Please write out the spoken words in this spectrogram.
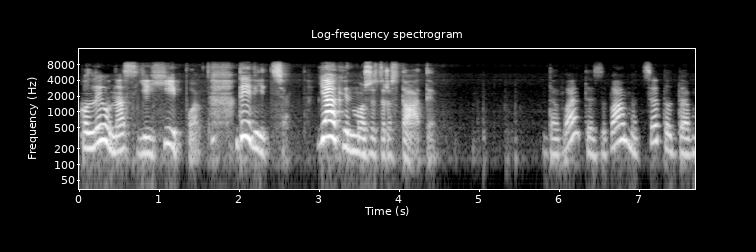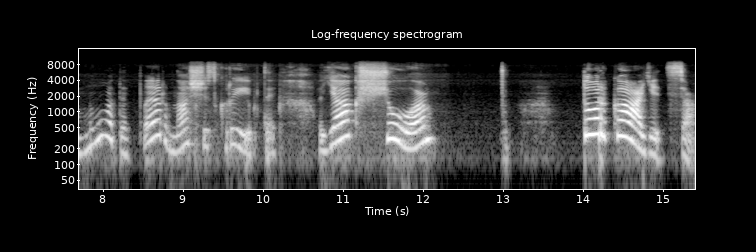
коли у нас є гіпо? Дивіться, як він може зростати. Давайте з вами це додамо тепер в наші скрипти. Якщо торкається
